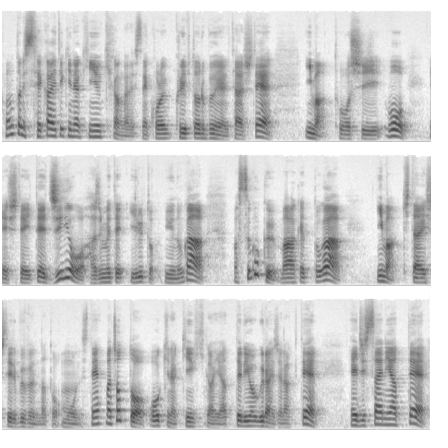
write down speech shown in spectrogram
本当に世界的な金融機関がですねこれクリプトの分野に対して今投資をしていて事業を始めているというのが、すごくマーケットが今期待している部分だと思うんですね。まあ、ちょっと大きな金融機関やってるよぐらいじゃなくて、実際にやって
